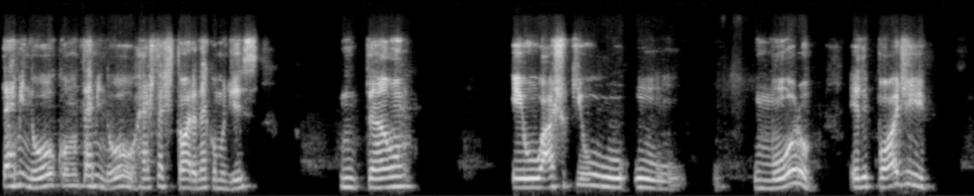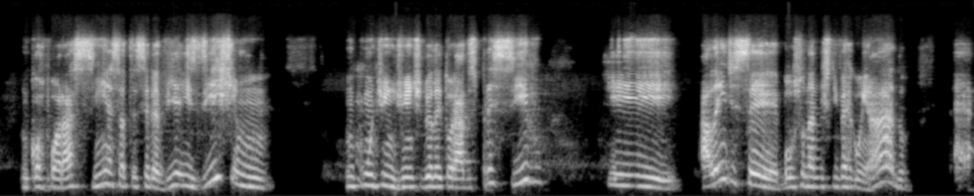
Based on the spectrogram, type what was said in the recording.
terminou como terminou, o resto da história, né, como disse. Então, eu acho que o, o, o Moro, ele pode incorporar, sim, essa terceira via. Existe um, um contingente do eleitorado expressivo que, além de ser bolsonarista envergonhado, é,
